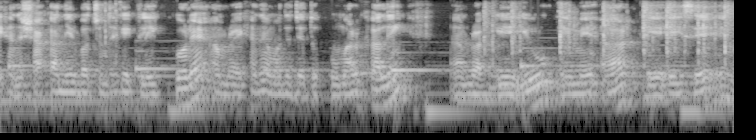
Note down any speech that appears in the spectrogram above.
এখানে শাখা নির্বাচন থেকে ক্লিক করে আমরা এখানে আমাদের যেহেতু কুমারখালী, আমরা K U M A R K H A L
